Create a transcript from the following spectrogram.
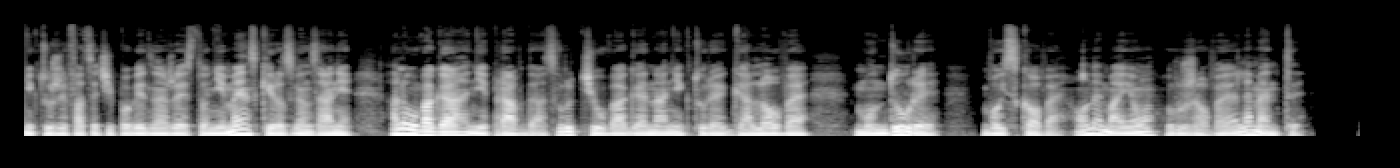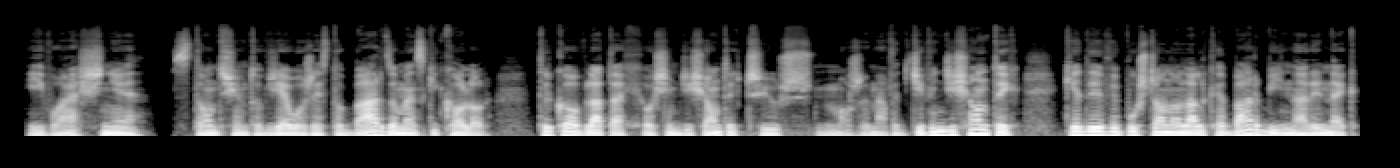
Niektórzy faceci powiedzą, że jest to niemęskie rozwiązanie, ale uwaga, nieprawda. Zwróćcie uwagę na niektóre galowe mundury wojskowe. One mają różowe elementy. I właśnie stąd się to wzięło, że jest to bardzo męski kolor. Tylko w latach 80., czy już może nawet 90., kiedy wypuszczono lalkę Barbie na rynek,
